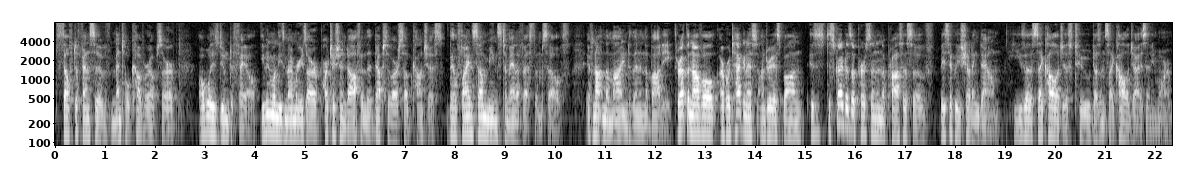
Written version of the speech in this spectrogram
self defensive mental cover ups are always doomed to fail. Even when these memories are partitioned off in the depths of our subconscious, they'll find some means to manifest themselves. If not in the mind, then in the body. Throughout the novel, our protagonist, Andreas Ban, is described as a person in the process of basically shutting down. He's a psychologist who doesn't psychologize anymore,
